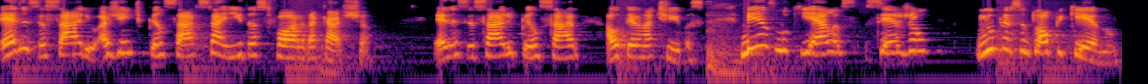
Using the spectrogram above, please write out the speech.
é necessário a gente pensar saídas fora da caixa. É necessário pensar alternativas, mesmo que elas sejam em um percentual pequeno.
